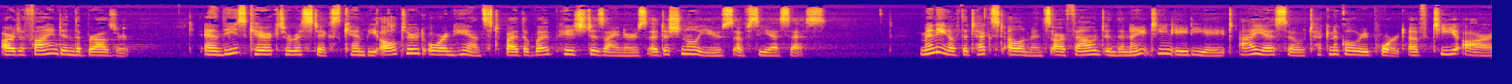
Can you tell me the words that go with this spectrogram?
are defined in the browser, and these characteristics can be altered or enhanced by the web page designer's additional use of CSS. Many of the text elements are found in the 1988 ISO Technical Report of TR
